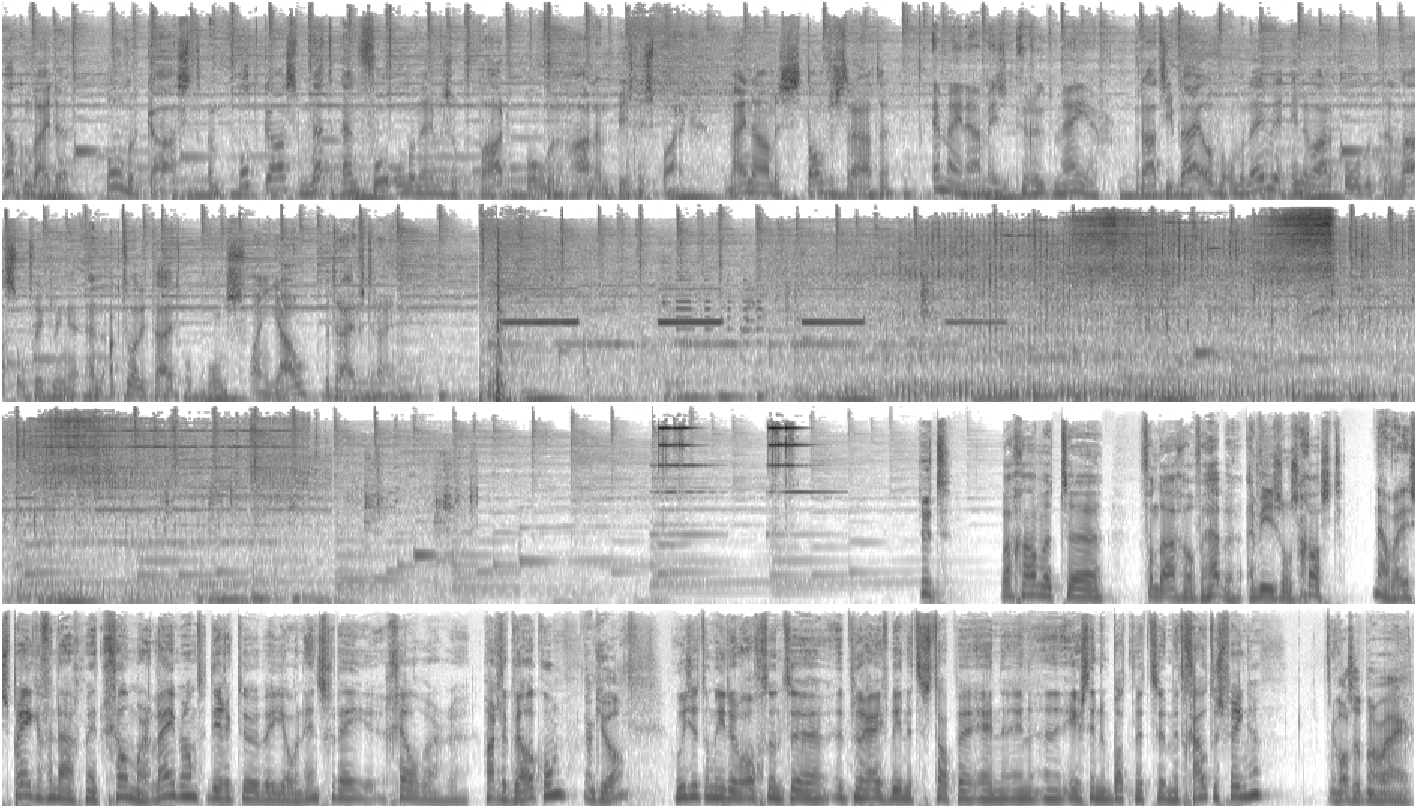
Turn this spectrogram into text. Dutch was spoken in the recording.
Welkom bij de Poldercast, een podcast met en voor ondernemers op Waardepolder Haarlem Business Park. Mijn naam is Stan Verstraten. En mijn naam is Ruud Meijer. We praten hierbij over ondernemen in de Waardepolder, de laatste ontwikkelingen en actualiteit op ons van jouw bedrijventerrein. Ruud, waar gaan we het uh, vandaag over hebben en wie is onze gast? Nou, wij spreken vandaag met Gelmer Leijbrand, directeur bij Johan Enschede. Gelmer, uh, hartelijk welkom. Dankjewel. Hoe is het om iedere ochtend uh, het bedrijf binnen te stappen en, en, en eerst in een bad met, met goud te springen? Was het maar waar.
